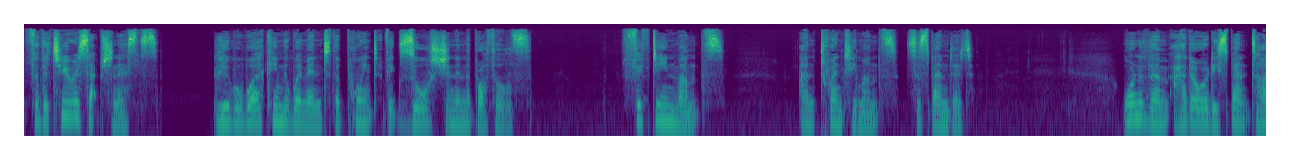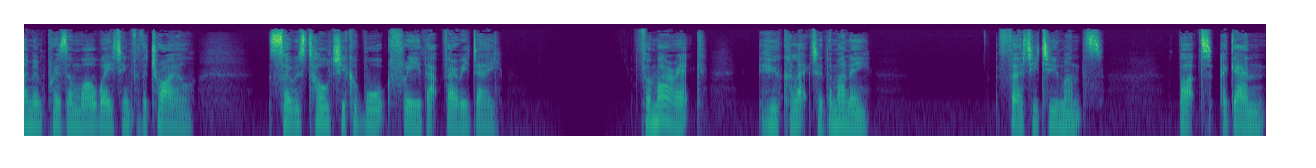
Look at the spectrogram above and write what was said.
For the two receptionists who were working the women to the point of exhaustion in the brothels, 15 months and 20 months suspended. One of them had already spent time in prison while waiting for the trial, so was told she could walk free that very day. For Marek, who collected the money, 32 months. But again,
